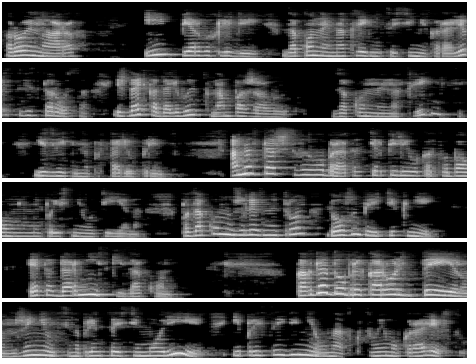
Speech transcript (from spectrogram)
Ройнаров и первых людей, законной наследницей семи королевств Вестероса, и ждать, когда львы к нам пожалуют. Законной наследницей? Язвительно повторил принц. Она старше своего брата, терпеливо как слабоумному пояснила Тиена. По закону железный трон должен перейти к ней. Это дарнийский закон. Когда добрый король Дейрон женился на принцессе Мории и присоединил нас к своему королевству,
